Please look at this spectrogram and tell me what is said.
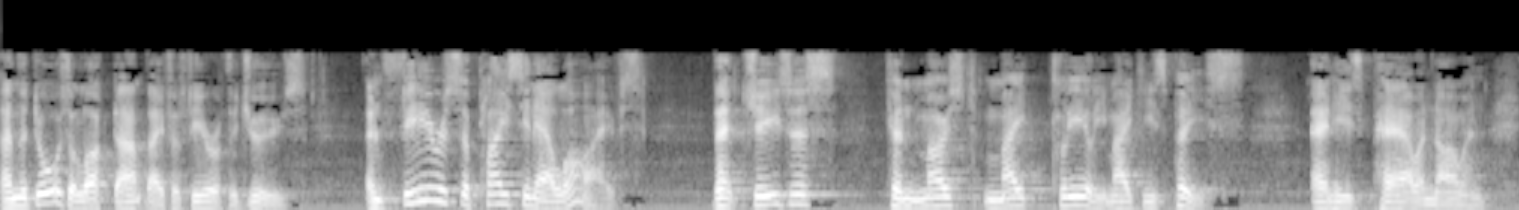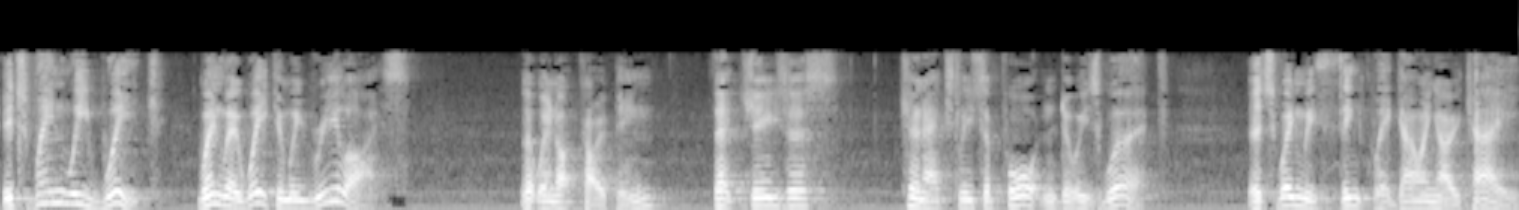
And the doors are locked, aren't they, for fear of the Jews? And fear is the place in our lives that Jesus can most make clearly make his peace and his power known. It's when we weak, when we're weak and we realise that we're not coping, that Jesus can actually support and do his work. It's when we think we're going okay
